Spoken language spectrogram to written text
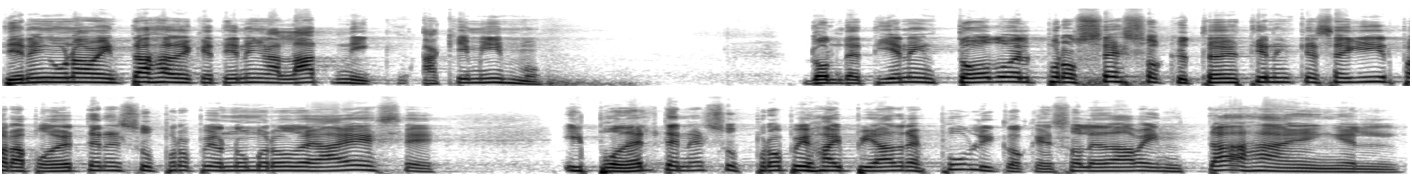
tienen una ventaja de que tienen a LATNIC aquí mismo, donde tienen todo el proceso que ustedes tienen que seguir para poder tener su propio número de AS y poder tener sus propios IP address públicos, que eso le da ventaja en el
